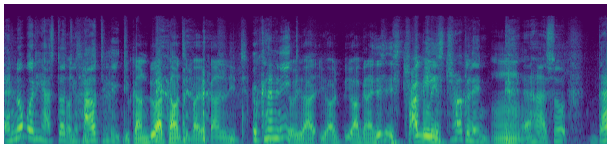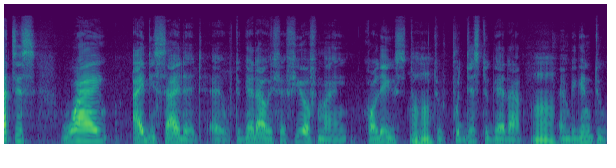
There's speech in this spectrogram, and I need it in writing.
and nobody has taught you Taught how to lead. You can do accounting, but you can't lead. You can't lead. So your your your organization is struggling. It's struggling. Mm. Uh-huh. So that is why I decided, uh, together with a few of my colleagues, to, mm-hmm. to put this together mm. and begin to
